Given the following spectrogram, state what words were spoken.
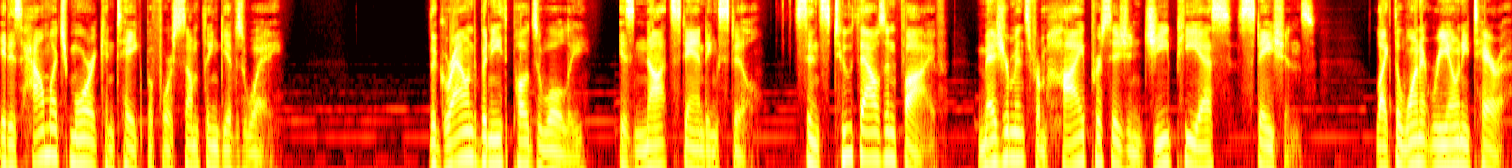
It is how much more it can take before something gives way. The ground beneath Pozzuoli is not standing still. Since 2005, measurements from high-precision GPS stations, like the one at Rione Terra,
